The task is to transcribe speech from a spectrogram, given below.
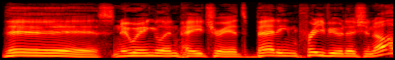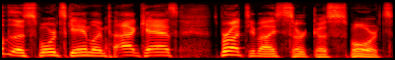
This New England Patriots betting preview edition of the Sports Gambling Podcast is brought to you by Circa Sports.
